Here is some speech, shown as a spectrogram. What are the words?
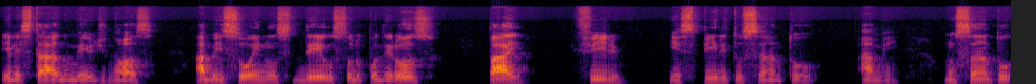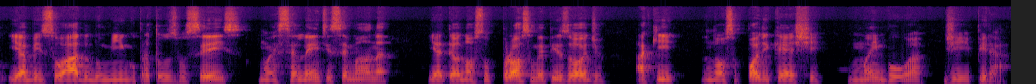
ele está no meio de nós. Abençoe-nos, Deus Todo-Poderoso, Pai, Filho e Espírito Santo. Amém. Um santo e abençoado domingo para todos vocês, uma excelente semana e até o nosso próximo episódio aqui no nosso podcast Mãe Boa de Ipirá.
